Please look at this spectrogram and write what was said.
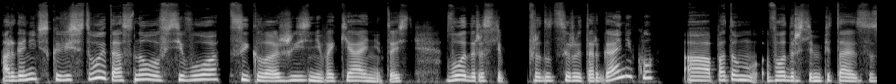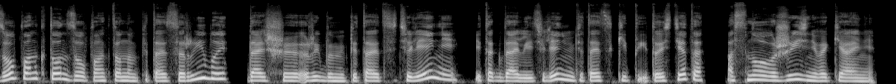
Органическое вещество – это основа всего цикла жизни в океане. То есть водоросли продуцируют органику, а потом водорослями питаются зоопланктон, зоопланктоном питаются рыбы, дальше рыбами питаются тюлени и так далее, и тюленями питаются киты. То есть это основа жизни в океане.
